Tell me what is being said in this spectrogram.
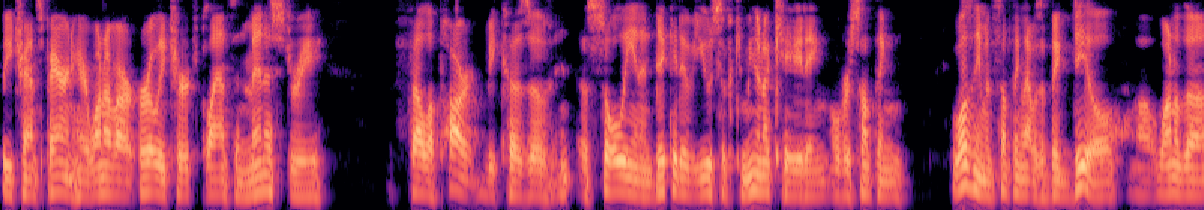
Be transparent here. One of our early church plants and ministry fell apart because of a solely an indicative use of communicating over something. It wasn't even something that was a big deal. Uh, one of the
